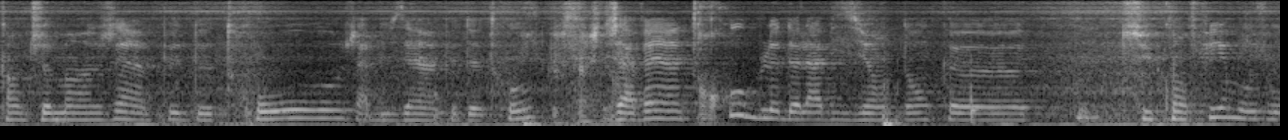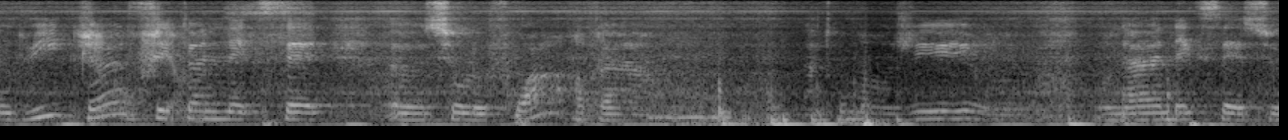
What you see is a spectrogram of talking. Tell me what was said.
quand je mangeais un peu de trop, j'abusais un peu de trop, j'avais un trouble de la vision. Donc, euh, tu confirmes aujourd'hui que c'est un excès euh, sur le foie. Enfin, a un excès sur,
